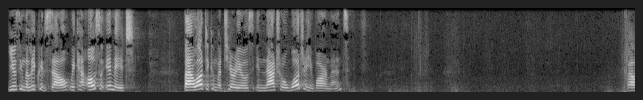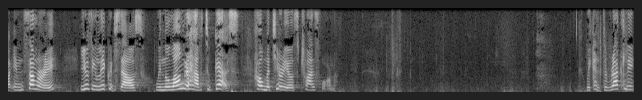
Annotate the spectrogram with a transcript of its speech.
Using the liquid cell, we can also image biological materials in natural water environment. Well, in summary, using liquid cells, we no longer have to guess how materials transform. We can directly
